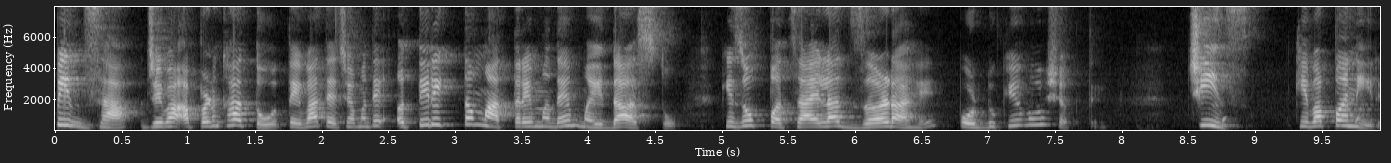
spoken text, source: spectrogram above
पिझ्झा जेव्हा आपण खातो तेव्हा त्याच्यामध्ये अतिरिक्त मात्रेमध्ये मैदा असतो की जो पचायला जड आहे पोटदुखी होऊ शकते. चीज किंवा पनीर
